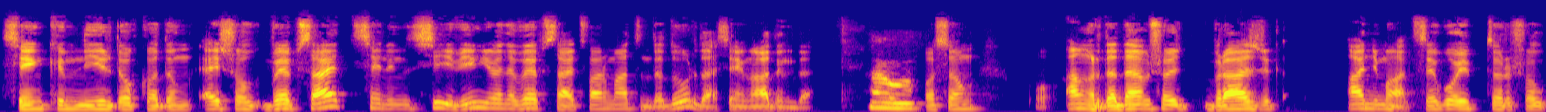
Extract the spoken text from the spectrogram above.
sen kim, nirde okadyň? Äý şol web saýt seniň CV-ň ýöne web saýt formatynda dur-da seň adyňda. Hawa. Osaň aňyrdadam şo birazjyk animasiýa goýupdyr, şol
